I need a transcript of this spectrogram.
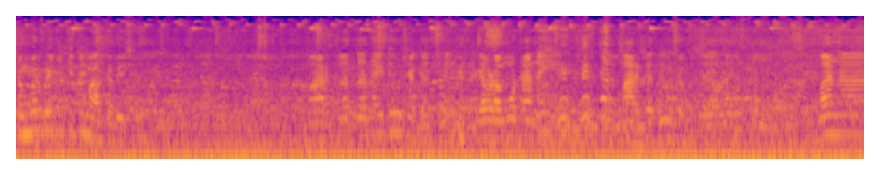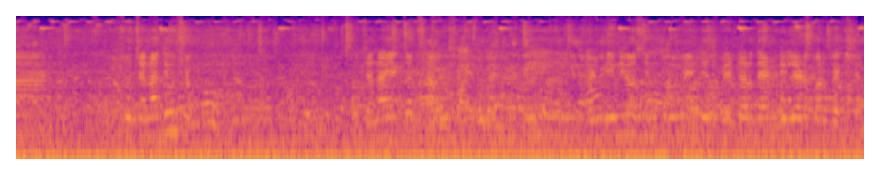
शंभरपैकी किती मार्क देशील? मार्क तर नाही देऊ शकत मी. एवढा मोठा नाही. मार्क देऊ शकतो एवढा पण सूचना देऊ शकतो. सूचना एकच सांगू शकतो. की continuous improvement is better than delayed perfection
